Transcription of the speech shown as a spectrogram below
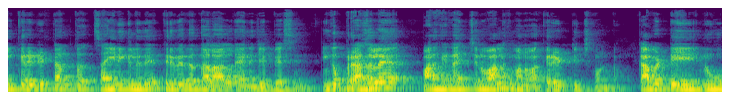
ఈ క్రెడిట్ అంతా సైనికులదే త్రివిధ దళాలదే అని చెప్పేసింది. ఇంకా ప్రజలే మనకి నచ్చిన వాళ్ళకి మనం ఆ క్రెడిట్ ఇచ్చుకుంటాం. కాబట్టి నువ్వు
